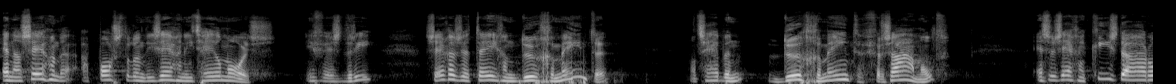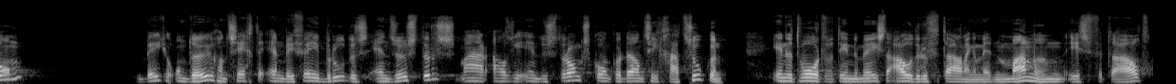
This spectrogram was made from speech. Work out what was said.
En dan zeggen de apostelen, die zeggen iets heel moois. In vers 3 zeggen ze tegen de gemeente, want ze hebben de gemeente verzameld. En ze zeggen, kies daarom een beetje ondeugend zegt de NBV broeders en zusters, maar als je in de Strongs concordantie gaat zoeken, in het woord wat in de meeste oudere vertalingen met mannen is vertaald,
